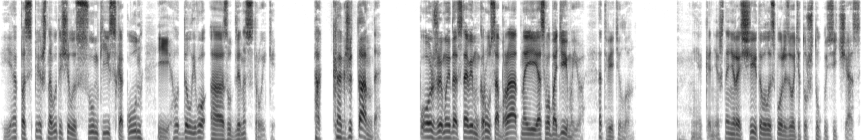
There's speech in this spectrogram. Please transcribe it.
Я поспешно вытащил из сумки искакун и отдал его Азу для настройки. А как же Танда? Позже мы доставим груз обратно и освободим ее, — ответил он. Я, конечно, не рассчитывал использовать эту штуку сейчас.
